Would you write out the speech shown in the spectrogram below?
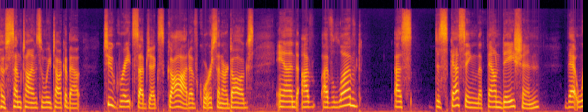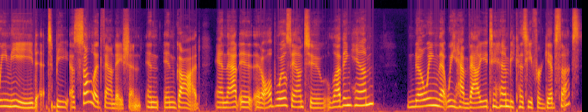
goes sometimes when we talk about two great subjects, God, of course, and our dogs. And I've I've loved us discussing the foundation that we need to be a solid foundation in, in God. And that is, it all boils down to loving Him, knowing that we have value to Him because He forgives us,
